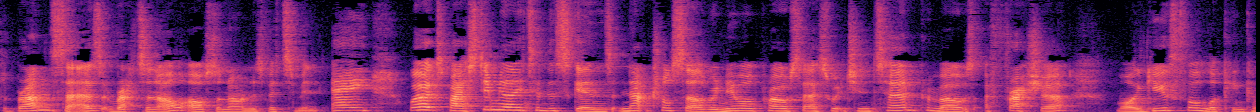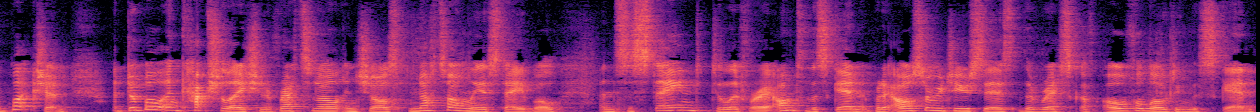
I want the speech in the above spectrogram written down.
The brand says retinol, also known as vitamin A, works by stimulating the skin's natural cell renewal process, which in turn promotes a fresher, more youthful looking complexion. A double encapsulation of retinol ensures not only a stable and sustained delivery onto the skin, but it also reduces the risk of overloading the skin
